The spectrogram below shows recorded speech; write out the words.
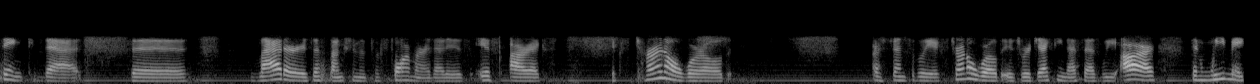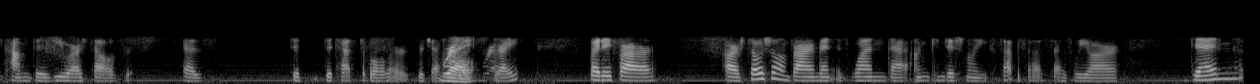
think that the latter is a function of the former. That is, if our ex- external world, our sensibly external world, is rejecting us as we are, then we may come to view ourselves as de- detestable or rejectable. Right. Right. But if our our social environment is one that unconditionally accepts us as we are, then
